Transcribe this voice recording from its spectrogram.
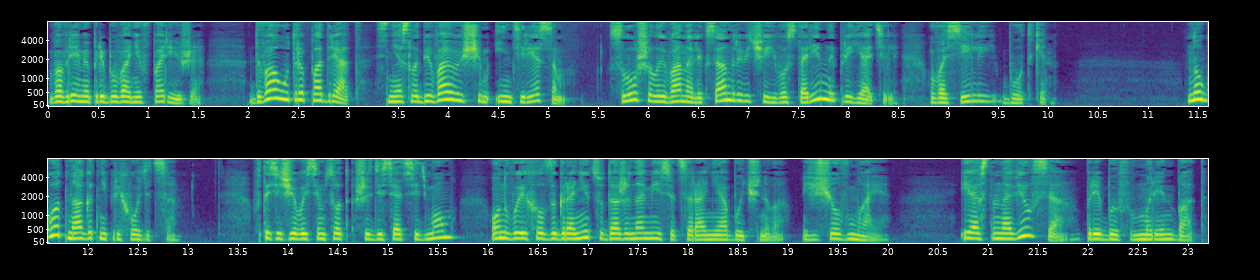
во время пребывания в Париже, два утра подряд с неослабевающим интересом слушал Иван Александровича его старинный приятель Василий Боткин. Но год на год не приходится. В 1867 он выехал за границу даже на месяц ранее обычного, еще в мае и остановился, прибыв в Маринбад,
